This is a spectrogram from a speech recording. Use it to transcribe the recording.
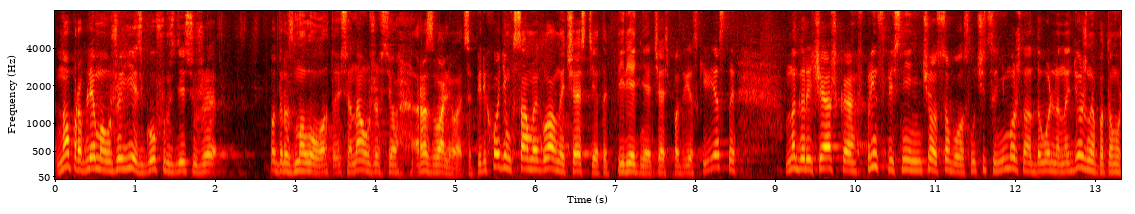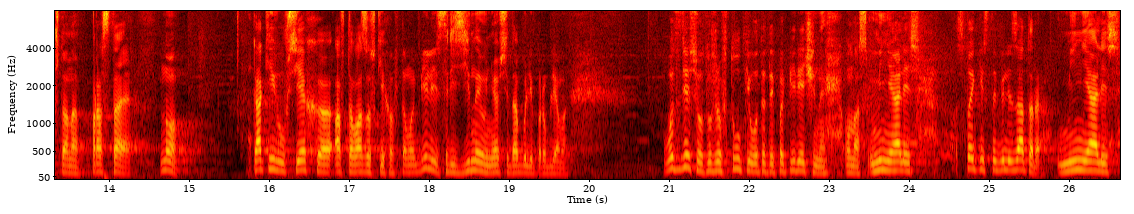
Но проблема уже есть, гофру здесь уже подразмолола, то есть она уже все разваливается. Переходим к самой главной части, это передняя часть подвески Весты многорычажка. В принципе, с ней ничего особого случиться не может, она довольно надежная, потому что она простая. Но, как и у всех э, автовазовских автомобилей, с резиной у нее всегда были проблемы. Вот здесь вот уже втулки вот этой поперечины у нас менялись, стойки стабилизатора менялись,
